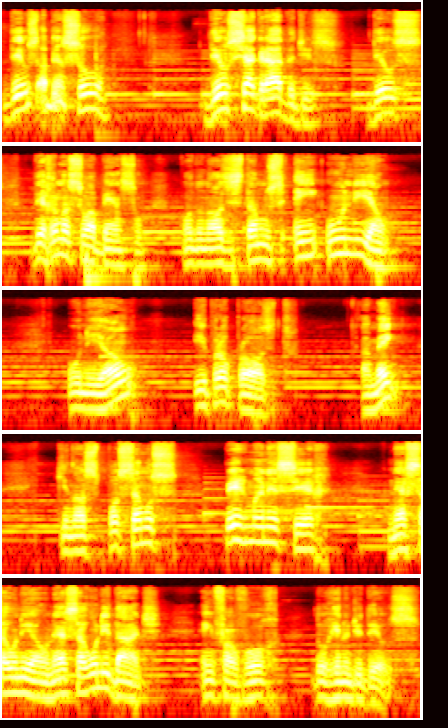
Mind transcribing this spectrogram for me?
Deus abençoa. Deus se agrada disso. Deus derrama sua bênção quando nós estamos em união. União e propósito. Amém? Que nós possamos permanecer nessa união, nessa unidade em favor do reino de Deus.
